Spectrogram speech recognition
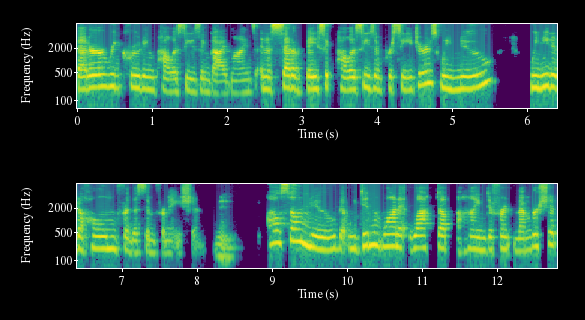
better recruiting policies and guidelines, and a set of basic policies and procedures, we knew we needed a home for this information. Mm. Also knew that we didn't want it locked up behind different membership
